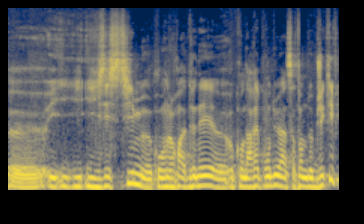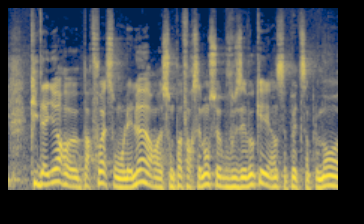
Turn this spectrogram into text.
euh, ils, estiment qu'on leur a donné, qu'on a répondu à un certain nombre d'objectifs, qui d'ailleurs parfois sont les leurs, sont pas forcément ceux que vous évoquez. Hein. Ça peut être simplement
